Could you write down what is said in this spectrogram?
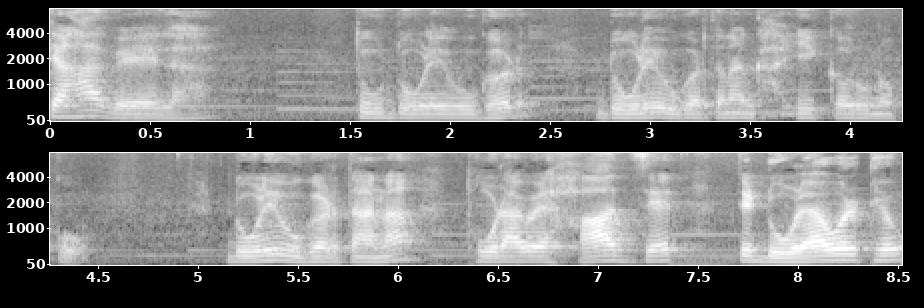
त्या वेळेला तू डोळे उघड. डोळे उघडताना घाई करू नको. डोळे उघडताना थोडा वेळ हात जे आहेत ते डोळ्यावर ठेव.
